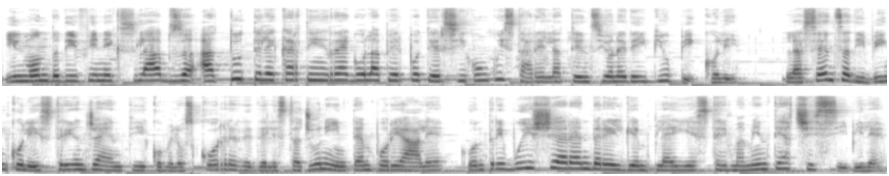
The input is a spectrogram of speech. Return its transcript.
il mondo di Phoenix Labs ha tutte le carte in regola per potersi conquistare l'attenzione dei più piccoli. L'assenza di vincoli stringenti, come lo scorrere delle stagioni in tempo reale, contribuisce a rendere il gameplay estremamente accessibile.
